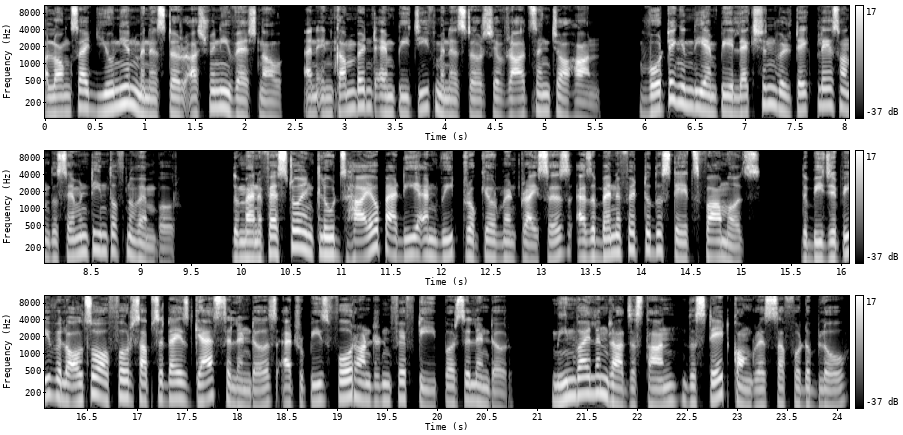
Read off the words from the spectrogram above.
alongside Union Minister Ashwini Vaishnaw and incumbent MP Chief Minister Shivraj Singh Chauhan. Voting in the MP election will take place on the 17th of November. The manifesto includes higher paddy and wheat procurement prices as a benefit to the state's farmers. The BJP will also offer subsidized gas cylinders at rupees 450 per cylinder. Meanwhile, in Rajasthan, the state Congress suffered a blow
